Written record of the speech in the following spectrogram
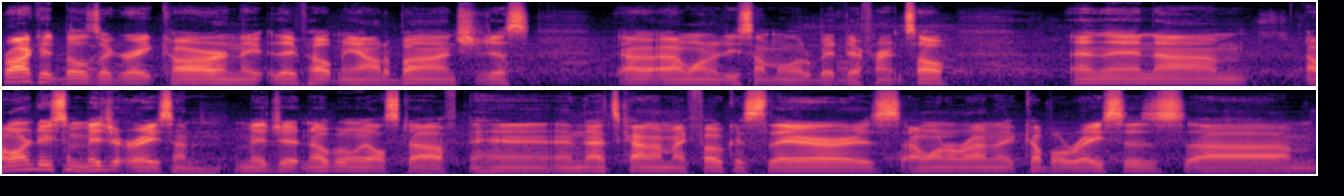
Rocket builds a great car, and they, have helped me out a bunch. Just I, I want to do something a little bit different. So, and then um, I want to do some midget racing, midget and open wheel stuff, and, and that's kind of my focus. There is I want to run a couple races, um,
